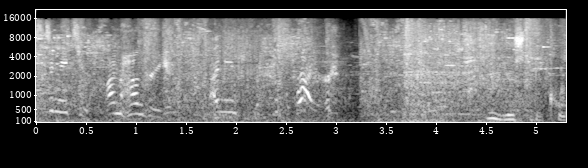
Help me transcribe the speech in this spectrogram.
Nice to meet you. I'm hungry. I mean, Briar. You used to be cool.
